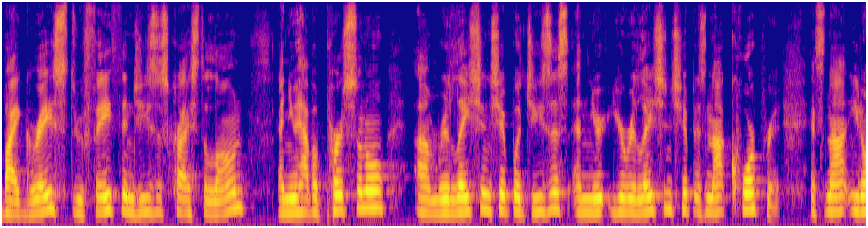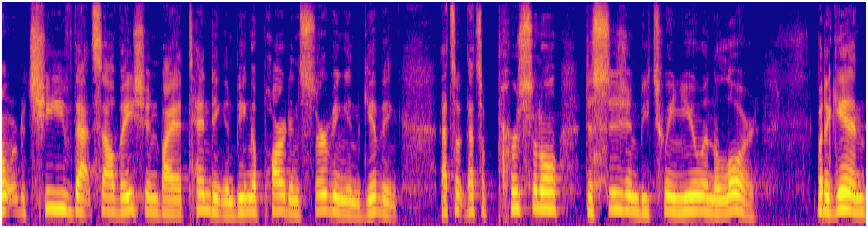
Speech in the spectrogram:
by grace through faith in Jesus Christ alone, and you have a personal um, relationship with Jesus, and your, your relationship is not corporate. It's not, you don't achieve that salvation by attending and being a part and serving and giving. That's a, that's a personal decision between you and the Lord. But again,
